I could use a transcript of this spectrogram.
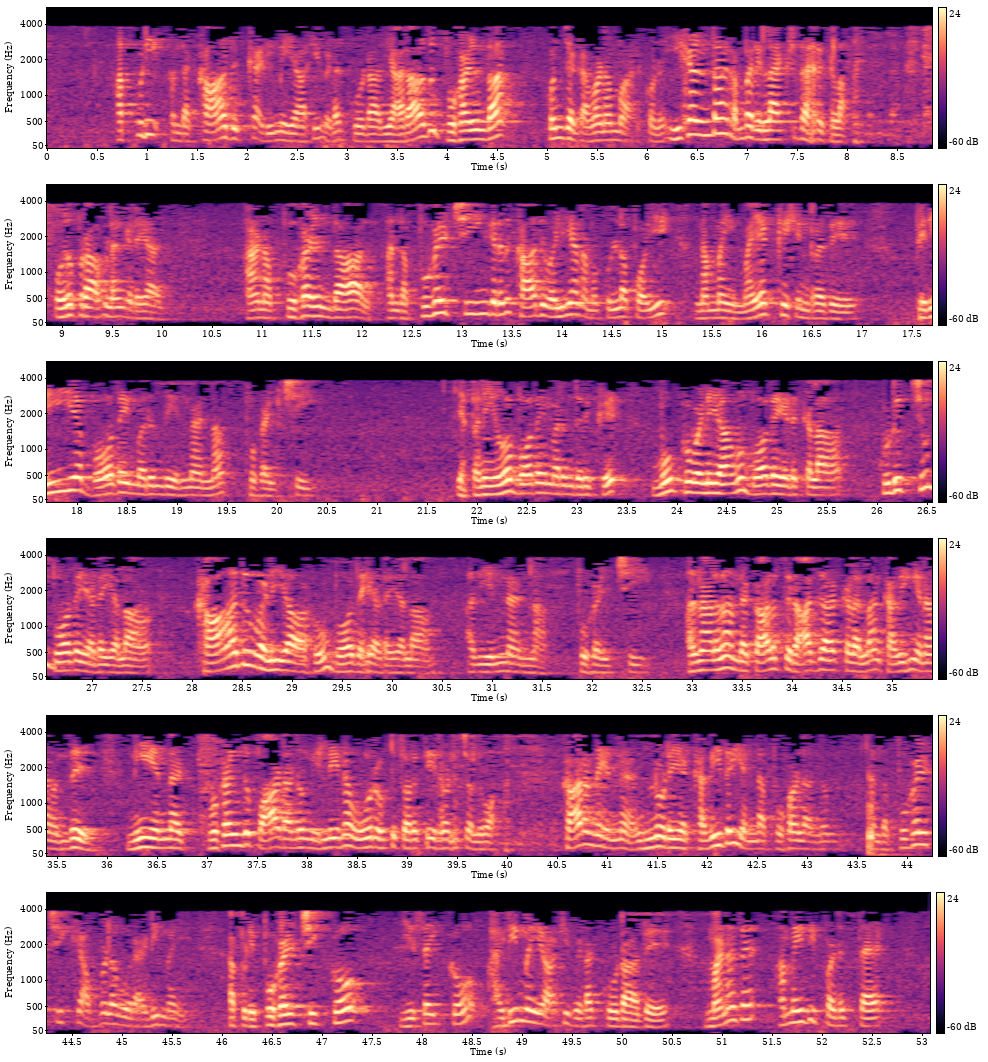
அப்படி அந்த காதுக்கு அடிமையாகி விடக்கூடாது யாராவது புகழ்ந்தா கொஞ்சம் கவனமா இருக்கணும். இகழ்ந்தா ரொம்ப ரிலாக்ஸ்டா இருக்கலாம். ஒரு ப்ராப்ளம் கிடையாது. ஆனா புகழ்ந்தால் அந்த புகழ்ச்சிங்கிறது காது வழியா நமக்குள்ள போய் நம்மை மயக்குகின்றது. பெரிய போதை மருந்து என்னன்னா புகழ்ச்சி. எத்தனையோ போதை மருந்து இருக்கு. மூக்கு வழியாகவும் போதை எடுக்கலாம். குடிச்சும் போதை அடையலாம். காது வழியாகவும் போதை அடையலாம். அது என்னன்னா புகழ்ச்சி. அதனாலதான் அந்த காலத்து ராஜாக்கள் எல்லாம் கவிஞனா வந்து நீ என்ன புகழ்ந்து பாடணும் இல்லைன்னா ஊரை விட்டு துரத்திடுறோம்னு சொல்லுவான். காரணம் என்ன? உன்னுடைய கவிதை என்ன புகழணும்? அந்த புகழ்ச்சிக்கு அவ்வளவு ஒரு அடிமை. அப்படி புகழ்ச்சிக்கோ இசைக்கோ அடிமையாகி விடக்கூடாது. மனதை அமைதிப்படுத்த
